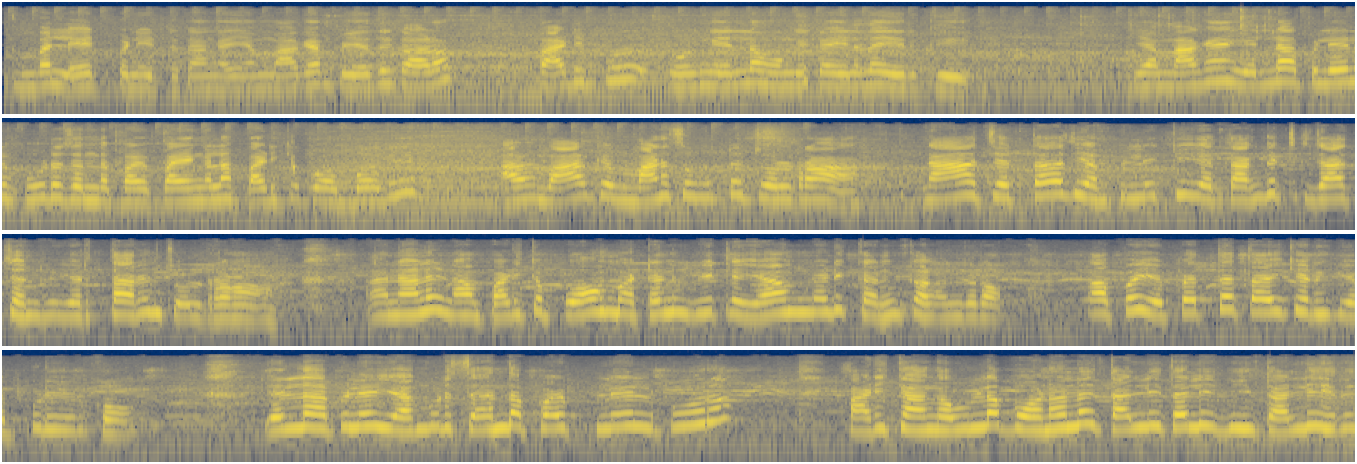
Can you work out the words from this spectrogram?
ரொம்ப லேட் பண்ணிட்டு இருக்காங்க என் மகன் இப்போ எதிர்காலம் படிப்பு உங்கள் எல்லாம் உங்கள் கையில் தான் இருக்குது என் மகன் எல்லா பிள்ளைகளும் கூட சேர்ந்த ப பையங்கள்லாம் படிக்க போகும்போது அவன் வாழ்க்கை மனசை விட்டு சொல்கிறான் நான் செத்தாவது என் பிள்ளைக்கு என் தங்கச்சிக்கு ஜாச்சன் எடுத்தாருன்னு சொல்கிறான் அதனால் நான் படிக்க போக மாட்டேன்னு வீட்டில் ஏன் முன்னாடி கண் கலங்குறோம் அப்போ என் பெத்த தாய்க்கு எனக்கு எப்படி இருக்கும்? எல்லா பிள்ளையும் என் கூட சேர்ந்த ப பிள்ளைகள் பூரா படிக்காங்க. உள்ளே போனோன்னு தள்ளி தள்ளி நீ தள்ளி இரு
